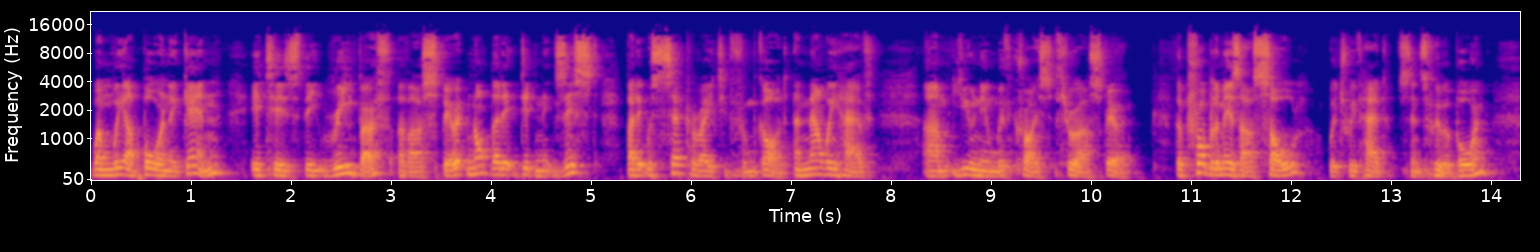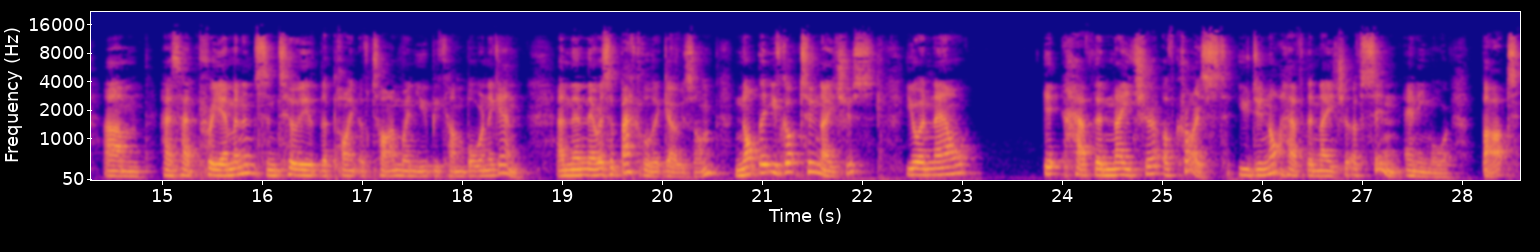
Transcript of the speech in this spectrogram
When we are born again, it is the rebirth of our spirit, not that it didn't exist, but it was separated from God. And now we have um, union with Christ through our spirit. The problem is our soul, which we've had since we were born, um, has had preeminence until the point of time when you become born again. And then there is a battle that goes on. Not that you've got two natures, you are now have the nature of Christ. You do not have the nature of sin anymore, but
